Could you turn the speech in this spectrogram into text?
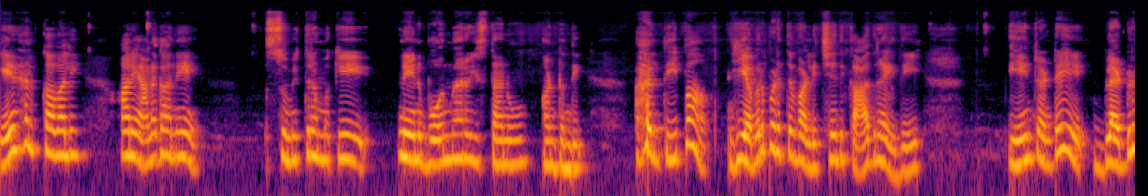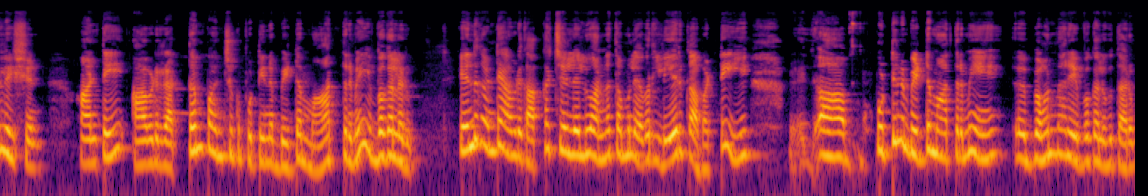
ఏం హెల్ప్ కావాలి? అని అనగానే సుమిత్రమ్మకి నేను బోన్ మ్యారో ఇస్తాను అంటుంది. దీప ఎవరు పడితే వాళ్ళు ఇచ్చేది కాదురా ఇది. ఏంటంటే బ్లడ్ రిలేషన్. అంటే ఆవిడ రక్తం పంచుకు పుట్టిన బిడ్డ మాత్రమే ఇవ్వగలరు. ఎందుకంటే ఆవిడకి అక్క చెల్లెలు అన్న తమ్ములు ఎవరు లేరు కాబట్టి పుట్టిన బిడ్డ మాత్రమే బోన్ మ్యారో ఇవ్వగలుగుతారు.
